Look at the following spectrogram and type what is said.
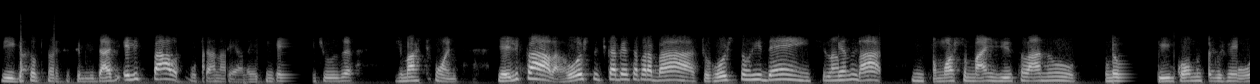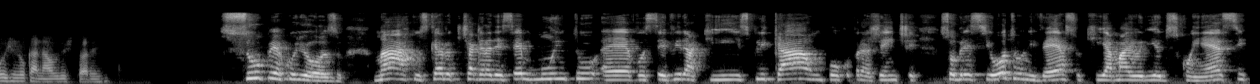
ligar essa opção de acessibilidade. Ele fala o que está na tela. É assim que a gente usa smartphone. E aí ele fala, rosto de cabeça para baixo, rosto sorridente, lambendo lá. Então, eu mostro mais isso lá no, no meu vídeo, como vocês veem hoje no canal do Histórias de Super curioso. Marcos, quero te agradecer muito é, você vir aqui explicar um pouco para a gente sobre esse outro universo que a maioria desconhece,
